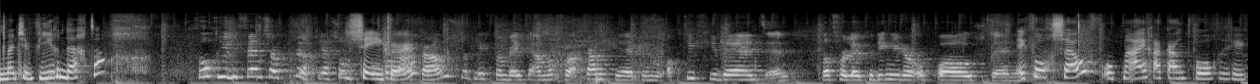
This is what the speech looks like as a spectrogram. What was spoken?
Met je 34. Volgen jullie fans ook terug? Ja, soms Zeker. we accounts. Dat ligt er een beetje aan wat voor account je hebt en hoe actief je bent en wat voor leuke dingen je erop post. En... Ik volg zelf, op mijn eigen account volg ik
